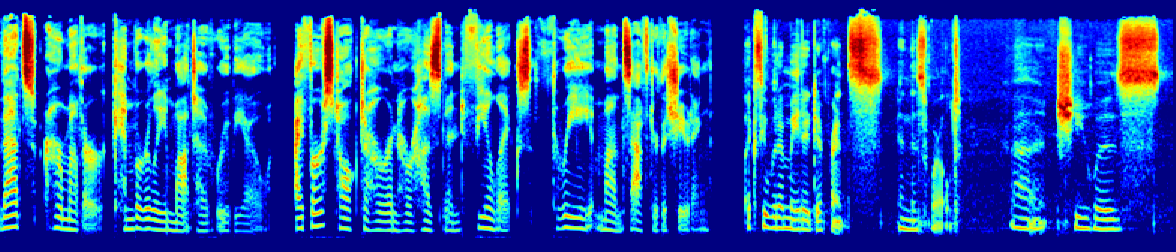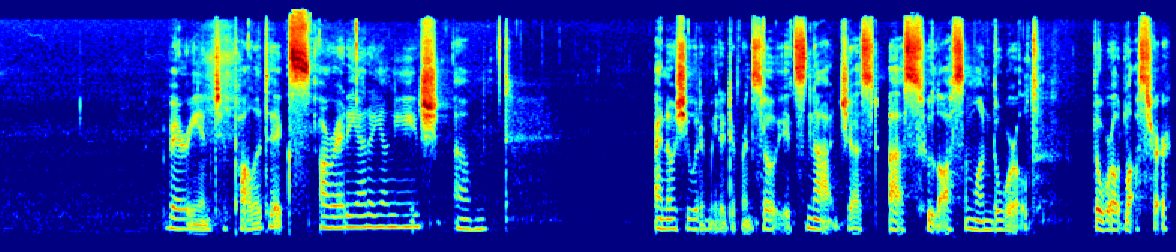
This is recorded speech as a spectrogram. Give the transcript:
That's her mother, Kimberly Mata Rubio, I first talked to her and her husband, Felix, three months after the shooting. Lexi would have made a difference in this world. Uh, she was very into politics already at a young age. Um, I know she would have made a difference. So it's not just us who lost someone, the world. The world lost her.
